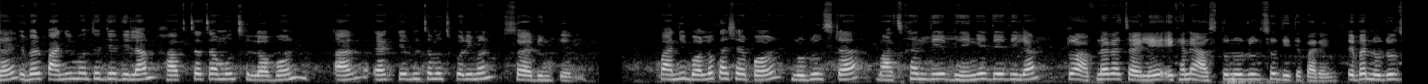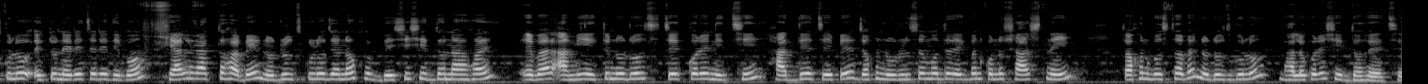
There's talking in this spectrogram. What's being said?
যায়। এবার পানির মধ্যে দিয়ে দিলাম হাফ চা চামচ লবণ আর এক টেবিল চামচ পরিমাণ সয়াবিন তেল। পানি বলক আসার পর নুডলসটা মাঝখান দিয়ে ভেঙে দিয়ে দিলাম। তো আপনারা চাইলে এখানে আস্ত নুডলসও দিতে পারেন। এবার নুডলসগুলো একটু নেড়ে চেড়ে দিব। খেয়াল রাখতে হবে নুডলসগুলো যেন খুব বেশি সিদ্ধ না হয়। এবার আমি একটু নুডলস চেক করে নিচ্ছি। হাত দিয়ে চেপে যখন নুডলসের মধ্যে দেখবেন কোনো শ্বাস নেই, তখন বুঝতে হবে নুডলসগুলো ভালো করে সিদ্ধ হয়েছে।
